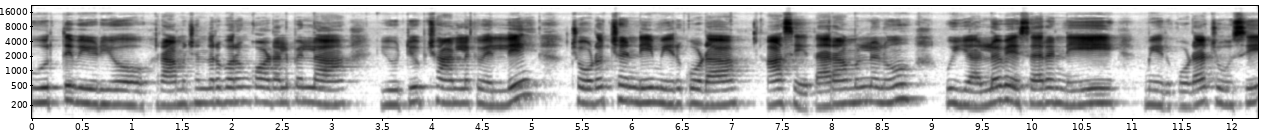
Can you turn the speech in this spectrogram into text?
పూర్తి వీడియో. రామచంద్రపురం కోడల పిల్ల యూట్యూబ్ ఛానల్కి వెళ్ళి చూడొచ్చండి మీరు కూడా. ఆ సీతారాములను ఉయ్యాల్లో వేశారండి. మీరు కూడా చూసి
